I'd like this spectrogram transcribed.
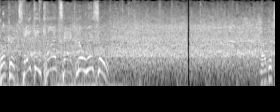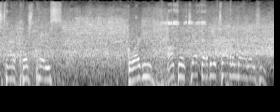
Booker taking contact, no whistle. Nuggets trying to push pace. Gordon, Uncle Jeff, that'll be a traveling violation.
